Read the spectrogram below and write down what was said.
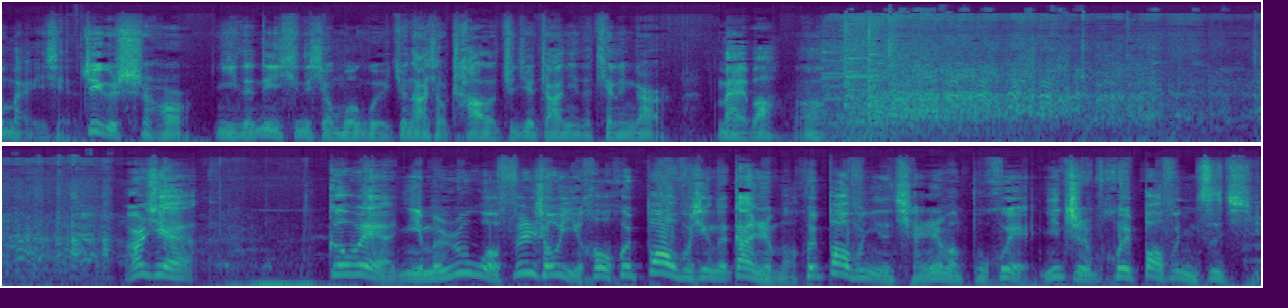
买一些？这个时候，你的内心的小魔鬼就拿小叉子直接扎你的天灵盖买吧啊！而且，各位，你们如果分手以后会报复性的干什么？会报复你的前任吗？不会，你只会报复你自己，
